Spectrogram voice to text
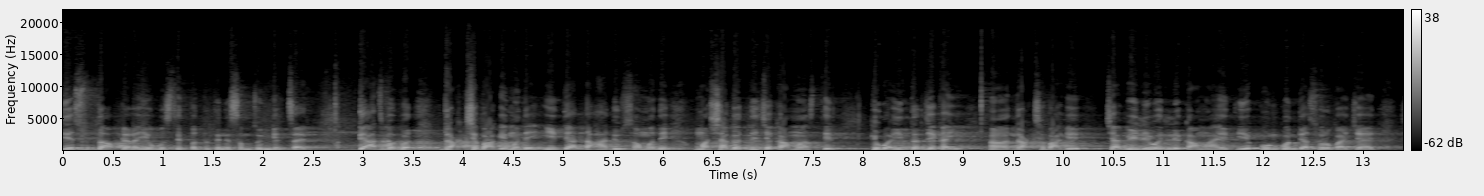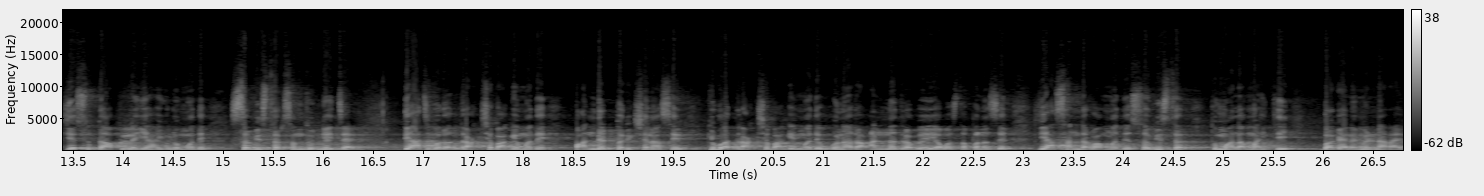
हे सुद्धा आपल्याला व्यवस्थित पद्धतीने समजून घ्यायचं आहे. त्याचबरोबर द्राक्ष बागेमध्ये येत्या दहा दिवसामध्ये मशागतीचे कामं असतील किंवा इतर जे काही द्राक्षबागेच्या वेलीवरील कामं आहेत हे कोणकोणत्या स्वरूपाचे आहेत हे सुद्धा आपल्याला या व्हिडिओमध्ये सविस्तर समजून घ्यायचं आहे. त्याचबरोबर द्राक्षबागेमध्ये पांदेट परीक्षण असेल किंवा द्राक्षबागेमध्ये होणारा होणारं अन्नद्रव्य व्यवस्थापन असेल या संदर्भामध्ये सविस्तर तुम्हाला माहिती बघायला मिळणार आहे.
